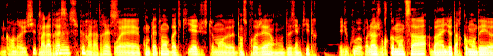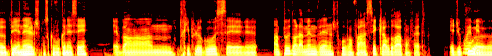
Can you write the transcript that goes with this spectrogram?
une grande réussite. maladresse. Ouais, super. Maladresse. Ouais, complètement. Bad Kid, justement, euh, dans ce projet, en deuxième titre. Et du coup, euh, voilà, je vous recommande ça. Ben, Elliot a recommandé euh, PNL, je pense que vous connaissez. Et ben, hum, Triple Go, c'est un peu dans la même veine, je trouve. Enfin, assez cloud rap, en fait. Et du coup, Ouais, mais- euh,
